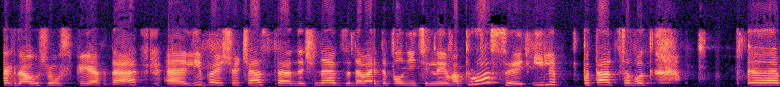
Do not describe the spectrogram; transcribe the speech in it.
тогда уже успех, да, э, либо еще часто начинают задавать дополнительные вопросы или пытаться вот э,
